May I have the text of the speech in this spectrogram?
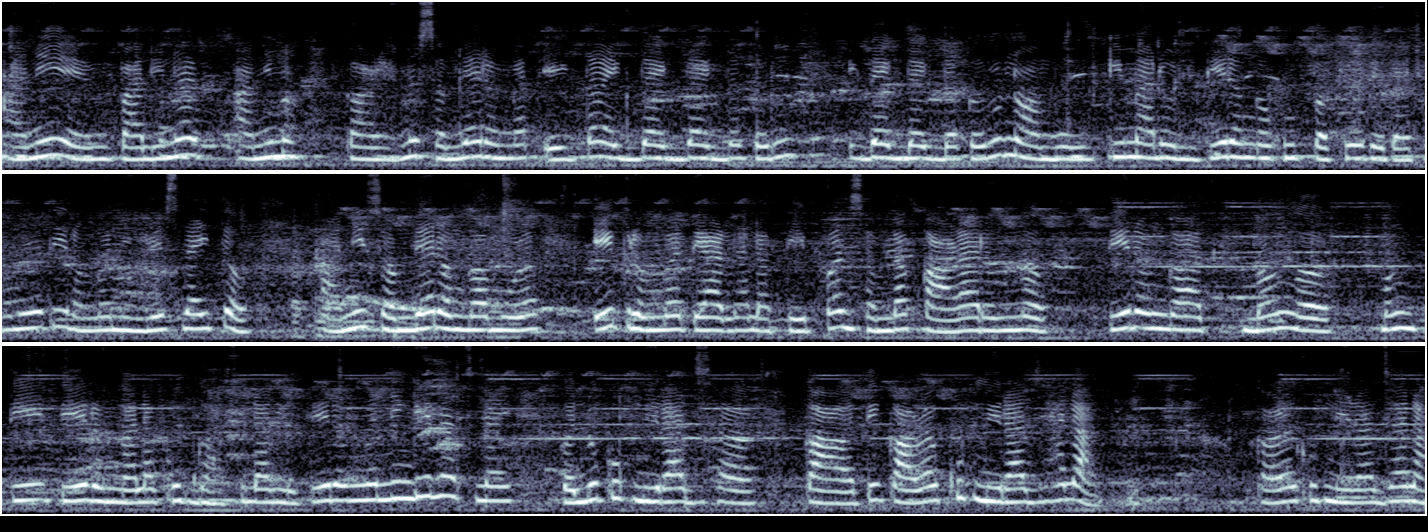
आणि पालीनं आणि मग काळ्यानं समजा रंगात एकदा एकदा एकदा एकदा करून एकदा एकदा एकदा करून मुलकी बुडकी मारवली. ते रंग खूप पक्के होते. त्याच्यामुळे ते रंग निघलेच नाहीत. आणि समध्या रंगामुळं एक रंग तयार झाला. ते पण समजा काळा रंग. ते रंगात मग मग ते ते रंगाला खूप घासू लागलं. ते रंग निघेलाच नाही. कल्लू खूप निराश का ते काळा खूप निराश झाला. काळा खूप निराश झाला.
